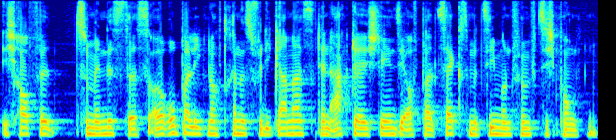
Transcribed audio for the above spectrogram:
ich hoffe, zumindest, dass Europa League noch drin ist für die Gunners, denn aktuell stehen sie auf Platz 6 mit 57 Punkten.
